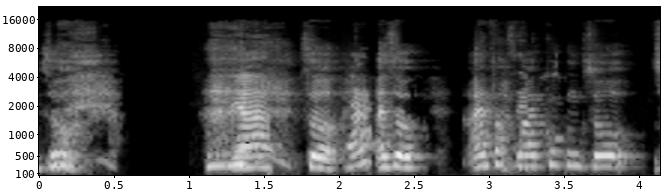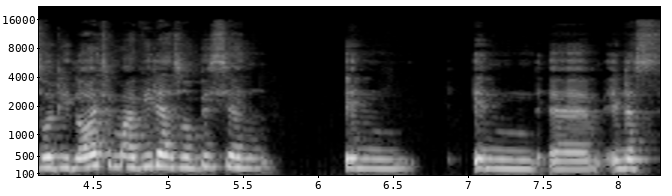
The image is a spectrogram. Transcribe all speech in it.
So. Ja. so, also einfach mal gucken, so, so die Leute mal wieder so ein bisschen in, in, äh, in das,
